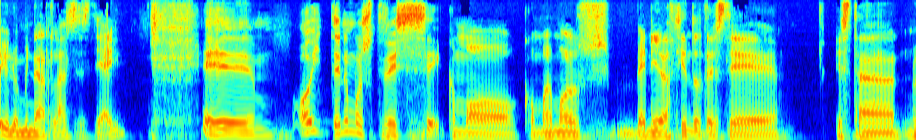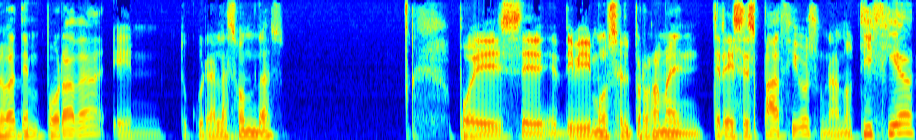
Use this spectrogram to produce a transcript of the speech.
iluminarlas desde ahí. Eh, hoy tenemos tres, eh, como, como hemos venido haciendo desde esta nueva temporada en Tu cura las ondas, pues eh, dividimos el programa en tres espacios, una noticia,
